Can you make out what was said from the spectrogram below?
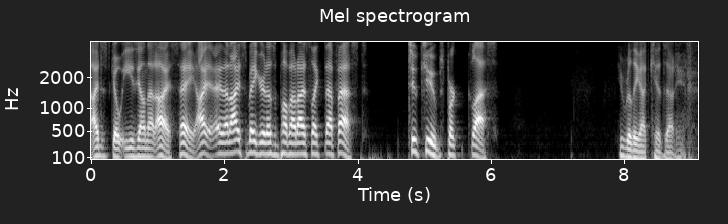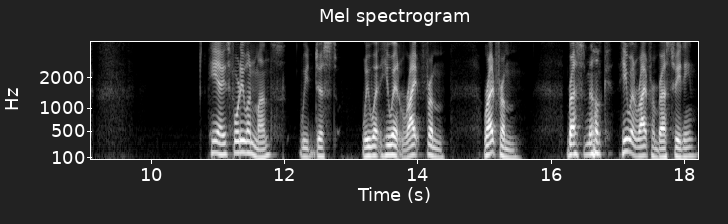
I just go easy on that ice. Hey, I that ice maker doesn't pump out ice like that fast. Two cubes per glass. You really got kids out here. yeah, he's 41 months. We just we went he went right from right from breast milk. He went right from breastfeeding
